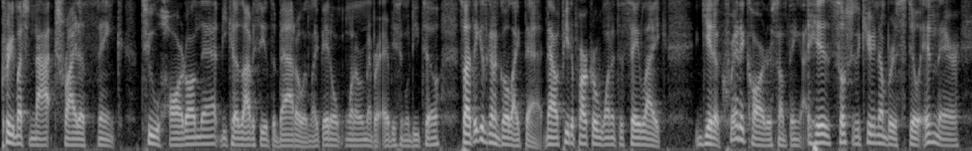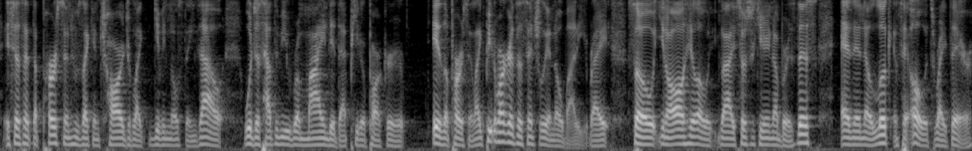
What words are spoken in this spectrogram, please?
pretty much not try to think too hard on that because obviously it's a battle and like they don't want to remember every single detail. So I think it's gonna go like that. Now, if Peter Parker wanted to say like get a credit card or something, his social security number is still in there. It's just that the person who's like in charge of like giving those things out will just have to be reminded that Peter Parker is a person. Like Peter Parker is essentially a nobody, right? So, you know, all he'll my social security number is this, and then they'll look and say, Oh, it's right there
